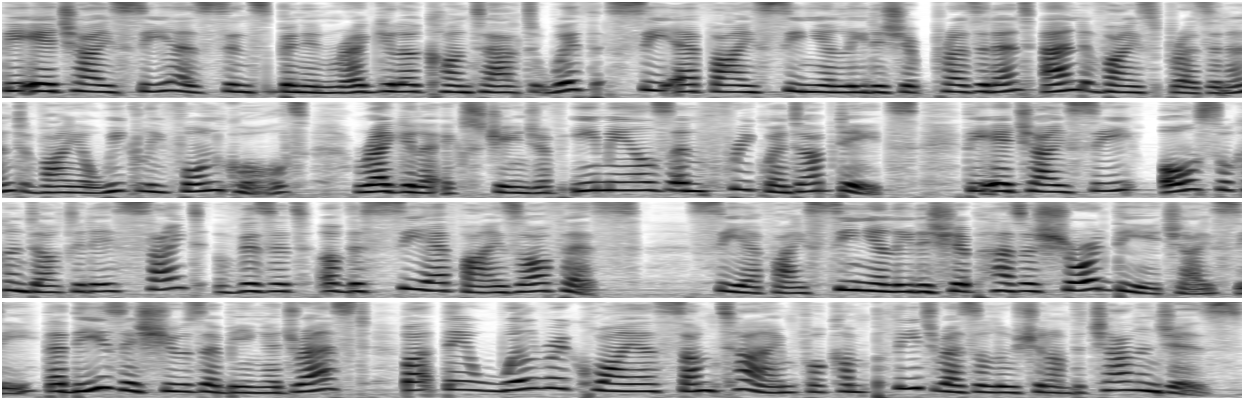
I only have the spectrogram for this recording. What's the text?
The HIC has since been in regular contact contact with CFI senior leadership president and vice president via weekly phone calls, regular exchange of emails, and frequent updates. The HIC also conducted a site visit of the CFI's office. CFI senior leadership has assured the HIC that these issues are being addressed, but they will require some time for complete resolution of the challenges.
